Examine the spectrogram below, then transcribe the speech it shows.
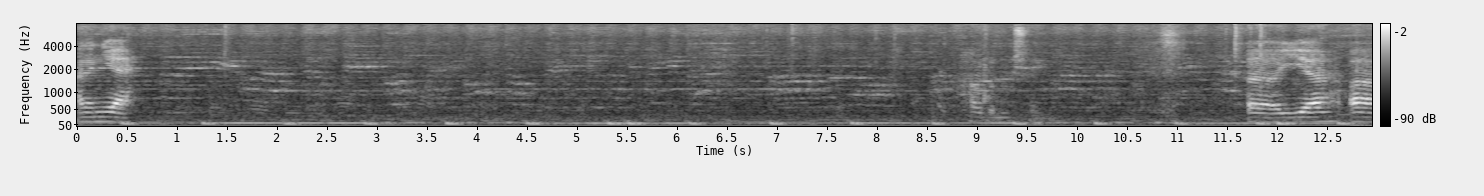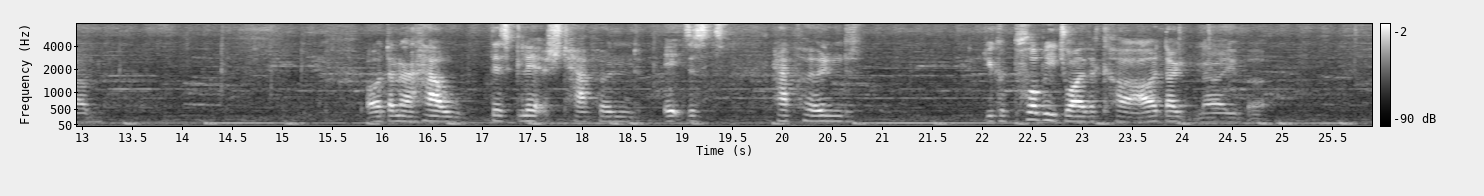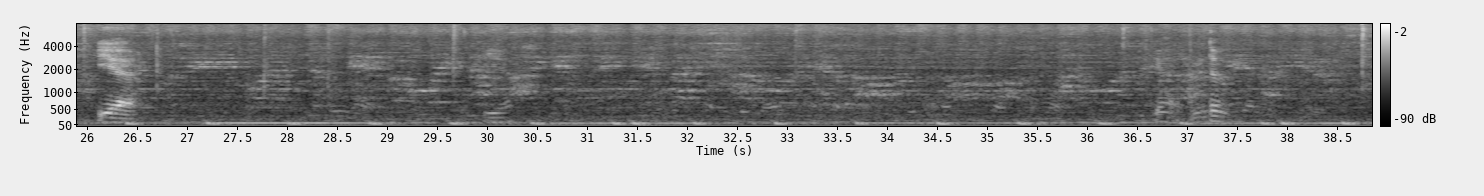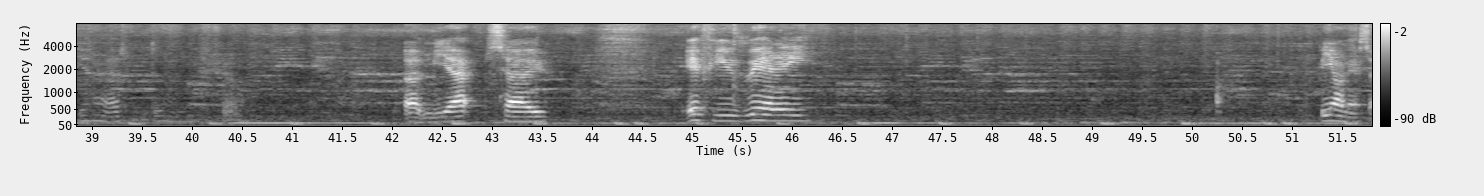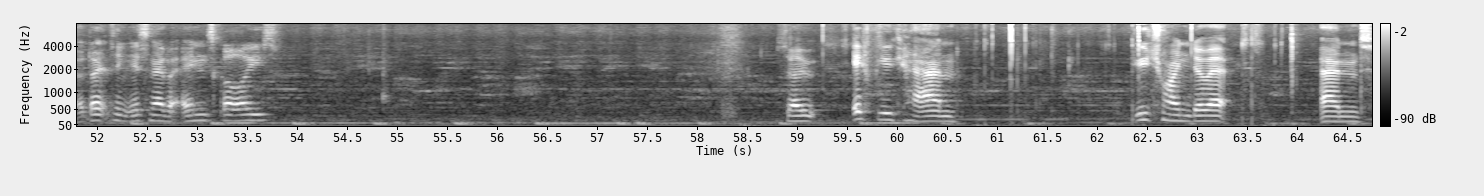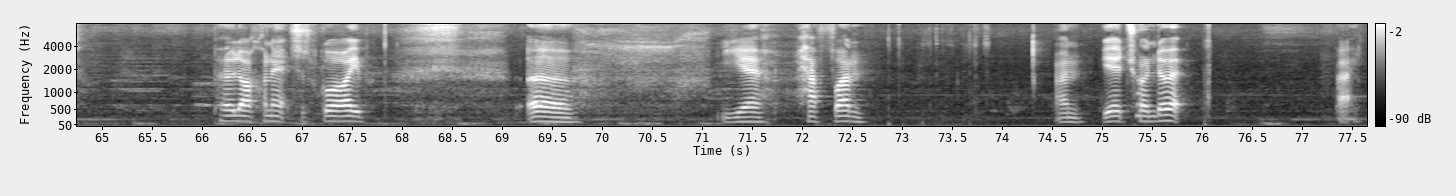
and then yeah. Uh yeah um I don't know how this glitch happened. It just happened. You could probably drive a car I don't know but yeah Um, yeah, so if you really be honest, I don't think this never ends, guys. So, if you can, you try and do it, and put a like on it, subscribe, uh, yeah have fun. And yeah, try and do it. Bye.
